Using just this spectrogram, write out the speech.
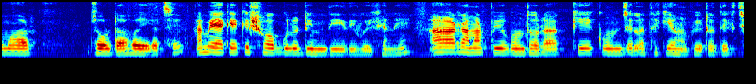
আমার ঝোলটা হয়ে গেছে। আমি একে একে সবগুলো ডিম দিয়ে দিব এখানে। আর আমার প্রিয় বন্ধুরা কে কোন জেলা থেকে আমার ভিডিও দেখছ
